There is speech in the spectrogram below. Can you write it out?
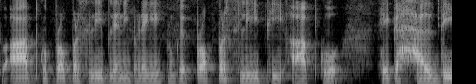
तो आपको प्रॉपर स्लीप लेनी पड़ेगी क्योंकि प्रॉपर स्लीप ही आपको एक हेल्दी,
